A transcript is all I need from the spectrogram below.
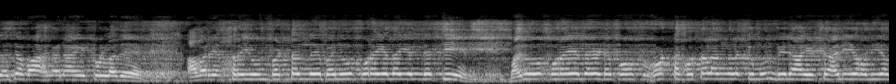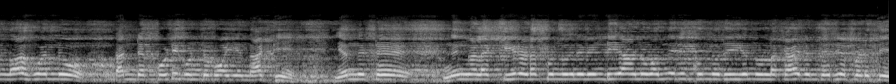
ധ്വജവാഹകനായിട്ടുള്ളത്. അവർ എത്രയും പെട്ടെന്ന് ബനു കുറയിലയിൽ എത്തി ബനു കുറയിലയുടെ കോട്ട കൊത്തളങ്ങൾക്ക് മുൻപിലായിട്ട് അലി റളിയല്ലാഹു അൻഹു തന്റെ കൊടി കൊണ്ടുപോയി നാട്ടി. എന്നിട്ട് നിങ്ങളെ കീഴടക്കുന്നതിന് വേണ്ടിയാണ് വന്നിരിക്കുന്നത് എന്നുള്ള കാര്യം തെര്യപ്പെടുത്തി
